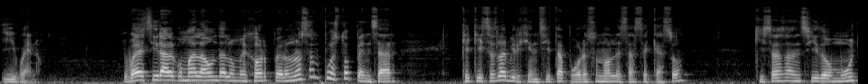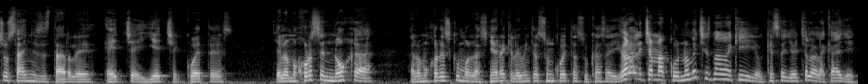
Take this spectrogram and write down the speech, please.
Y bueno, y voy a decir algo mala onda a lo mejor, pero ¿no se han puesto a pensar que quizás la Virgencita por eso no les hace caso? Quizás han sido muchos años de estarle eche y eche cohetes. Y a lo mejor se enoja. A lo mejor es como la señora que le avientas un cohete a su casa y órale, chamaco, no me eches nada aquí, o qué sé yo, échalo a la calle.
